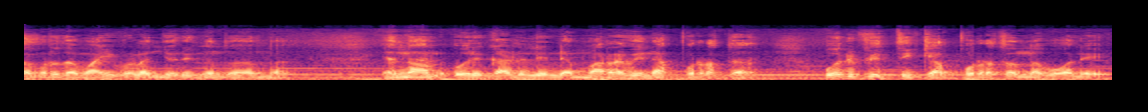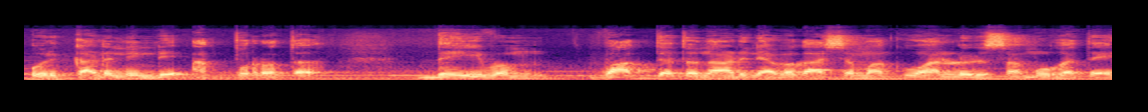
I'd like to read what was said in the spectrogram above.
സമൃദ്ധമായി വിളഞ്ഞൊരുങ്ങുന്നതെന്ന്. എന്നാൽ ഒരു കടലിന്റെ മറവിനപ്പുറത്ത് ഒരു ഭിത്തിക്കപ്പുറത്തെന്ന പോലെ ഒരു കടലിന്റെ അപ്പുറത്ത് ദൈവം വാഗ്ദത്ത നാടിനെ അവകാശമാക്കുവാനുള്ള ഒരു സമൂഹത്തെ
